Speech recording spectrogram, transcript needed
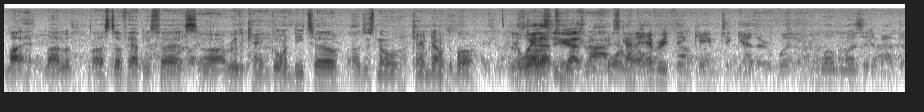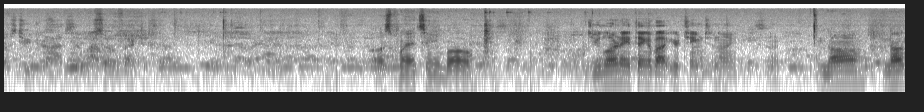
A lot, lot, of, lot of stuff happens fast. So I really can't go in detail. I just know it came down with the ball. The way that Two drives, kind of everything came together. What, what was it about those two drives that were so effective? I was playing team ball. Did you learn anything about your team tonight? No, not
